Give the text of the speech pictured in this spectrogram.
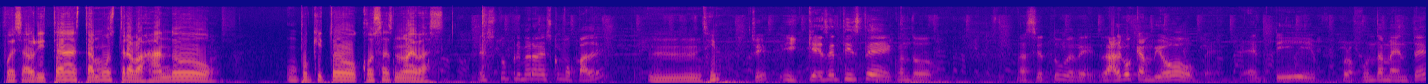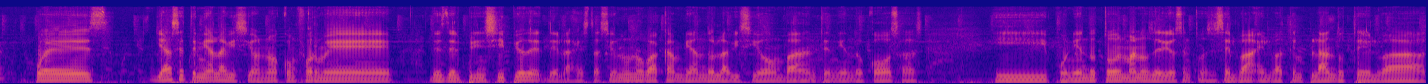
pues ahorita estamos trabajando un poquito cosas nuevas. ¿Es tu primera vez como padre? Mm, sí. Sí. ¿Y qué sentiste cuando nació tu bebé? ¿Algo cambió en ti profundamente? Pues ya se tenía la visión, ¿no? Conforme desde el principio de, de la gestación uno va cambiando la visión, va entendiendo cosas y poniendo todo en manos de Dios, entonces él va, él va templándote, él va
